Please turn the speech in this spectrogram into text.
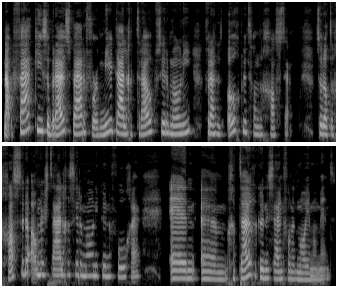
Nou, vaak kiezen bruidsparen voor een meertalige trouwceremonie vanuit het oogpunt van de gasten. Zodat de gasten de anderstalige ceremonie kunnen volgen en um, getuigen kunnen zijn van het mooie moment.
